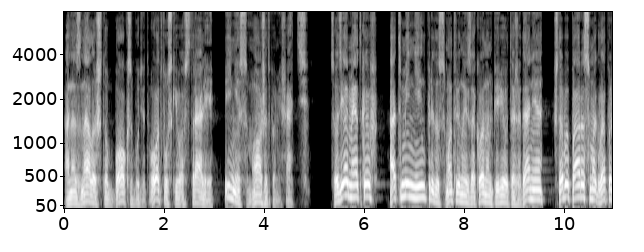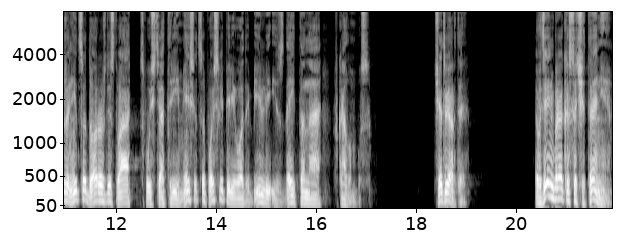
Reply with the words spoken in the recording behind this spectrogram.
Она знала, что Бокс будет в отпуске в Австралии и не сможет помешать. Судья Метков отменил предусмотренный законом период ожидания, чтобы пара смогла пожениться до Рождества, спустя три месяца после перевода Билли из Дейтона в Колумбус. Четвертое. В день бракосочетания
